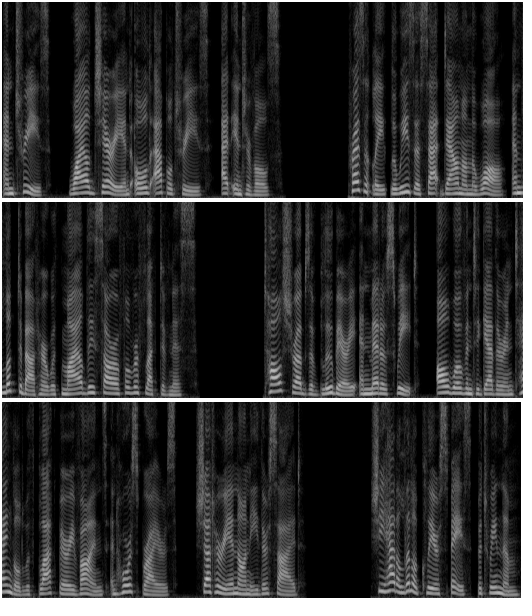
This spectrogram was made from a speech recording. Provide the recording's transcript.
and trees, wild cherry and old apple trees, at intervals. Presently, Louisa sat down on the wall and looked about her with mildly sorrowful reflectiveness. Tall shrubs of blueberry and meadow sweet, all woven together and tangled with blackberry vines and horsebriars, shut her in on either side. She had a little clear space between them.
